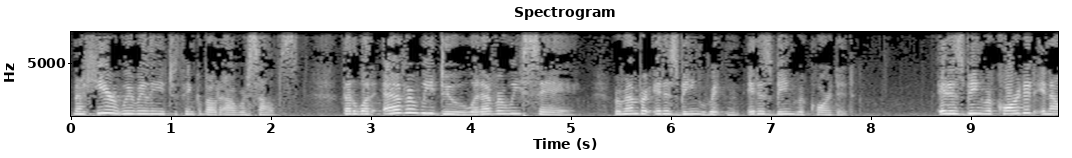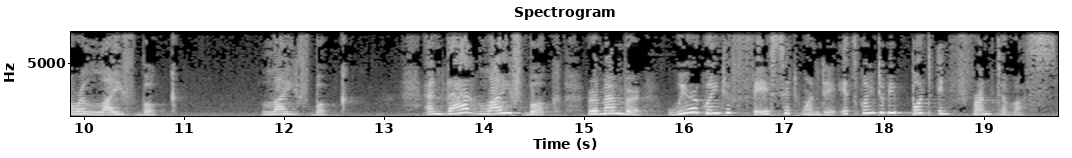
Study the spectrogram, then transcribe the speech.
Now here we really need to think about ourselves. That whatever we do, whatever we say, remember it is being written, it is being recorded. It is being recorded in our life book life book. And that life book, remember, we're going to face it one day. It's going to be put in front of us.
